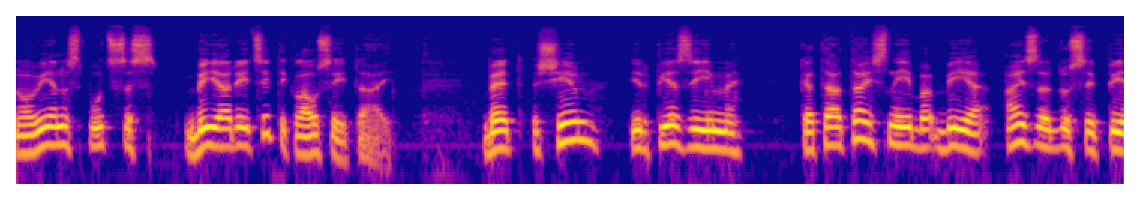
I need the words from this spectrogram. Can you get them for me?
no vienas puses Bija arī citi klausītāji, bet šiem ir piezīme, ka tā taisnība bija aizvedusi pie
